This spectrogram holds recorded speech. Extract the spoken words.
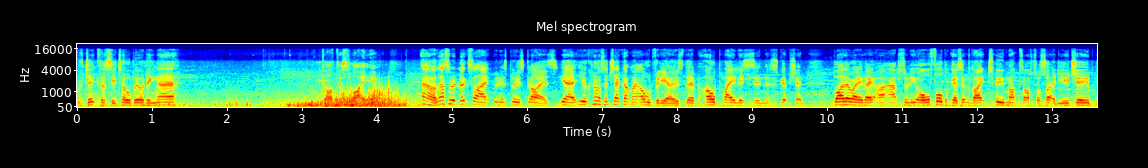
ridiculously tall building there. God, this lighting. Oh, that's what it looks like when it's blue skies. Yeah, you can also check out my old videos. The whole playlist is in the description. By the way, they are absolutely awful because it was like two months after I started YouTube,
